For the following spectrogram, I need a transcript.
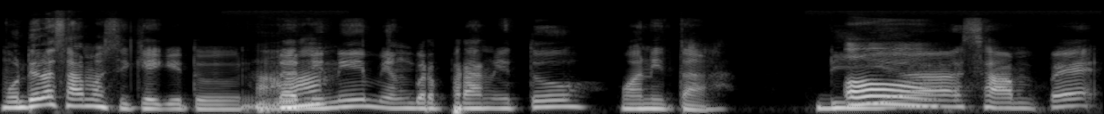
modelnya sama sih kayak gitu. Dan ini yang berperan itu wanita. Dia Oh. sampai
